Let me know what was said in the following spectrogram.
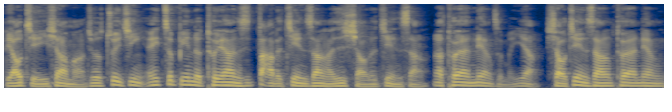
了解一下嘛，就是最近哎这边的推案是大的建商还是小的建商？那推案量怎么样？小建商推案量。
